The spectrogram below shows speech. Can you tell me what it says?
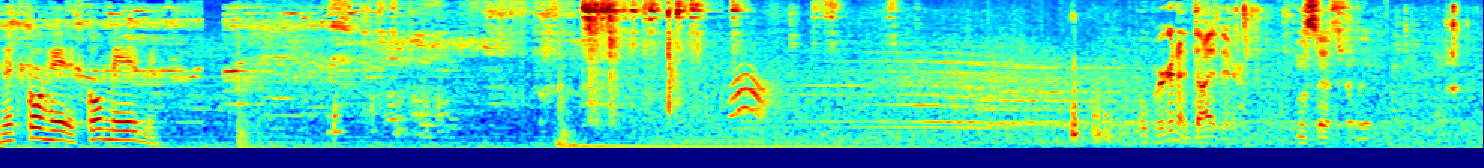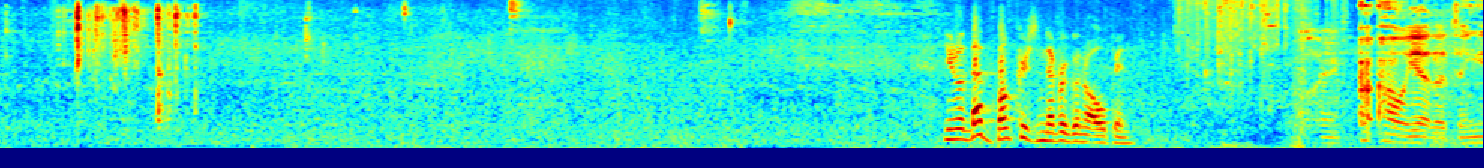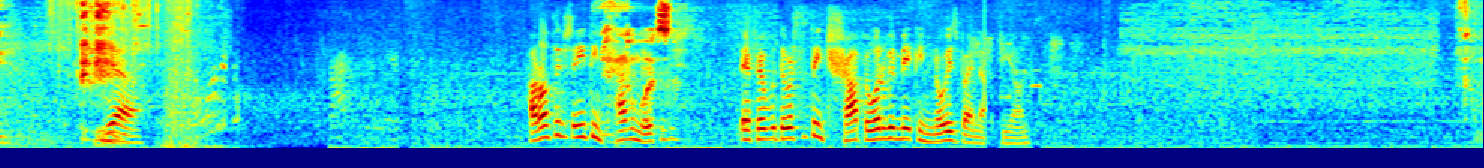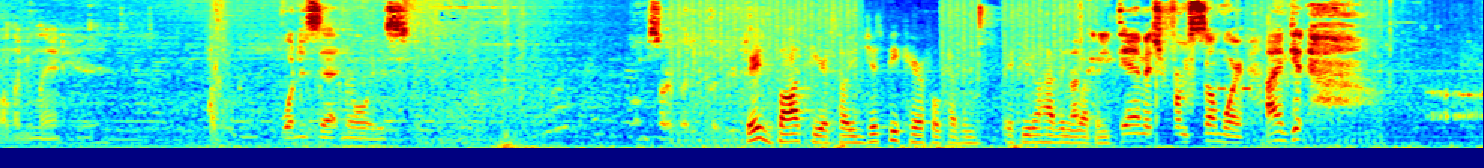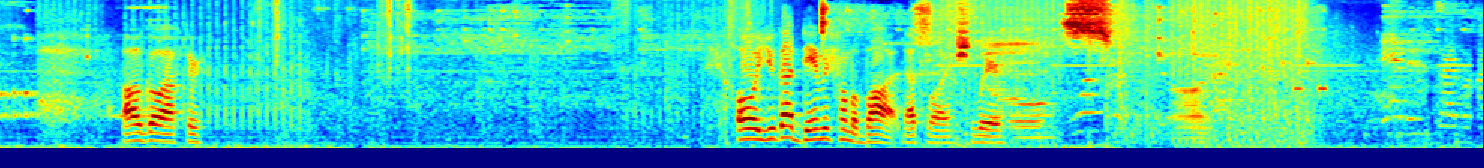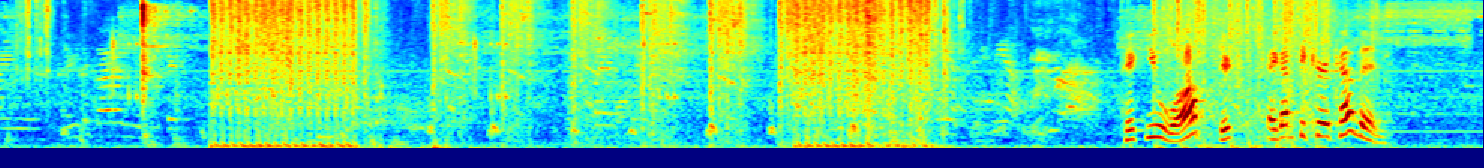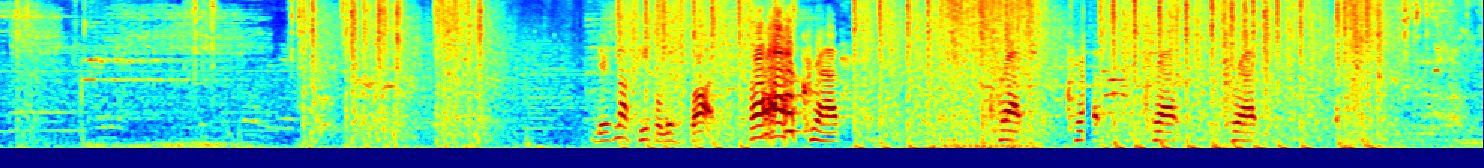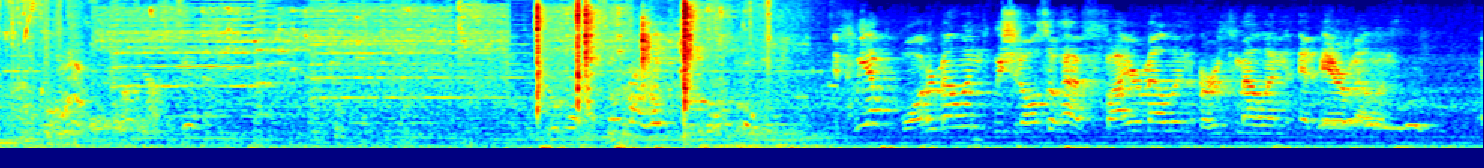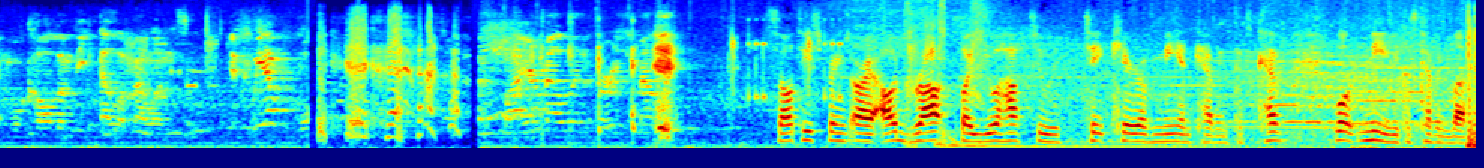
No es coger, es comerme. Oh, we're gonna die there. Most definitely. You know, that bunker's never gonna open. Oh yeah, that thingy. Yeah. I don't think there's anything trapped trapping it there. If it, there was something trapped, it would have been making noise by now, Dion. Come on, let me land here. What is that noise? I'm sorry, buddy, but you're There's bots here, so you just be careful, Kevin, if you don't have any I'm weapons. damage from somewhere. I'm getting. I'll go after. Oh, you got damage from a bot, that's why. Where? Oh, s- God. And there's a guy behind you. There's a guy on the roof. Pick you up? I gotta take care of Kevin. There's not people, there's bots. Ah, crap. Crap, crap, crap, crap. Salty Springs, alright, I'll drop, but you'll have to take care of me and Kevin, because Kev, well, me, because Kevin left.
